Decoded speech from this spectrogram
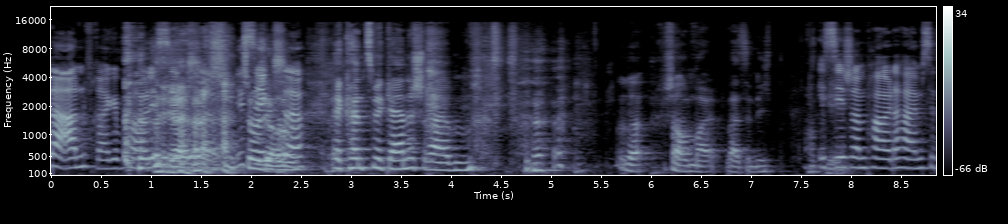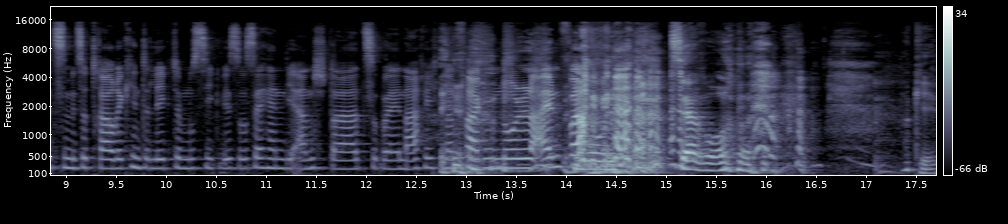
Wieder Anfrage, Paul. Ich sehe schon. Ich sehe schon. Ihr könnt es mir gerne schreiben. Oder schauen wir mal, weiß ich nicht. Ich sehe schon Paul daheim sitzen mit so traurig hinterlegter Musik, wie so sein Handy anstarrt, so bei Nachrichtenanfragen null einfach. Zero. Okay.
